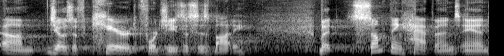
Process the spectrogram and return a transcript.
um, Joseph cared for Jesus' body. But something happened, and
